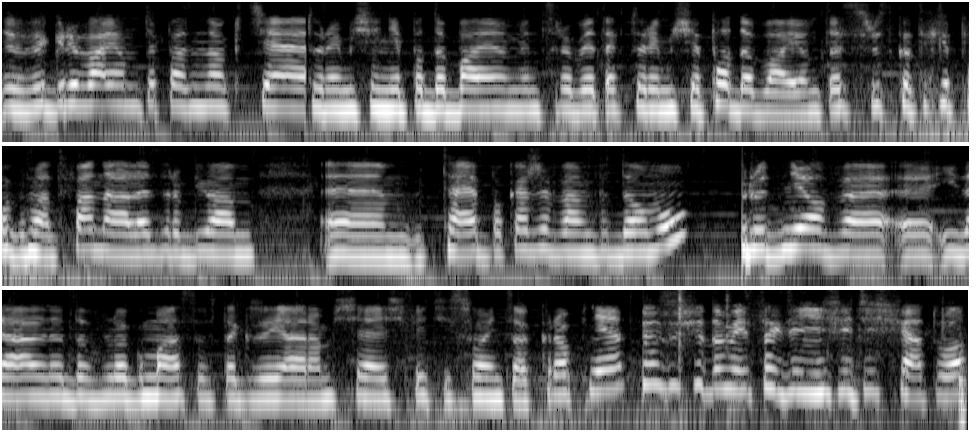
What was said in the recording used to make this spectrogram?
wygrywają te paznokcie, które mi się nie podobają, więc robię te, które mi się podobają. To jest wszystko takie pogmatwane, ale zrobiłam te, pokażę wam w domu. Grudniowe, e, idealne do vlogmasów, także jaram się, świeci słońce okropnie. Wiążę się do miejsca, gdzie nie świeci światło.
